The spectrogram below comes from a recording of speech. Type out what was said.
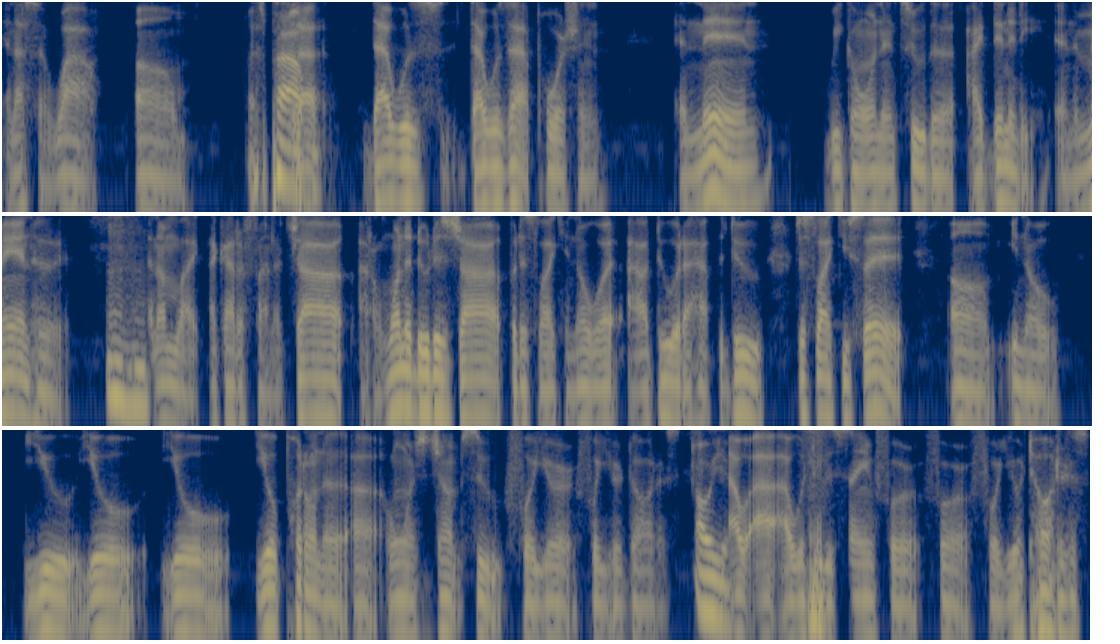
And I said, Wow. Um, That's powerful. So that, that was that was that portion, and then we going into the identity and the manhood. Mm-hmm. And I'm like, I gotta find a job. I don't want to do this job, but it's like, you know what? I'll do what I have to do. Just like you said, um, you know, you you'll you'll you'll put on a, a, orange jumpsuit for your for your daughters. Oh yeah, I, I, I, would do the same for for for your daughters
